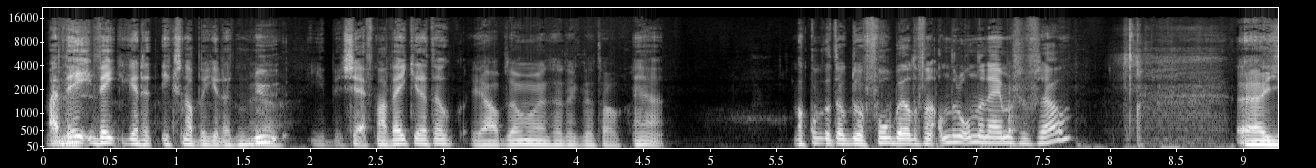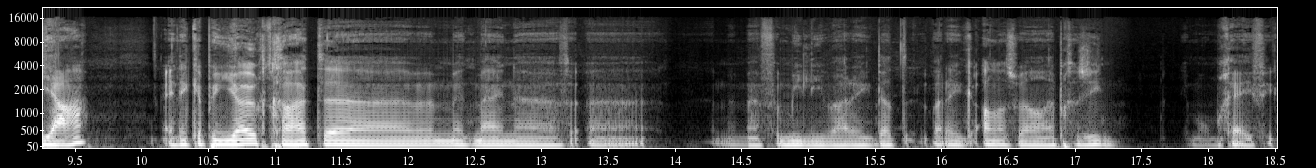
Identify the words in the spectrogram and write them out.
Maar Dus- weet, weet je dat? Ik snap dat je dat nu Ja. je beseft, maar weet je dat ook? Ja, op dat moment had ik dat ook. Ja. Maar komt dat ook door voorbeelden van andere ondernemers of zo? Ja, en ik heb een jeugd gehad eh, met, mijn, met mijn familie waar ik, dat, waar ik alles wel heb gezien in mijn omgeving.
